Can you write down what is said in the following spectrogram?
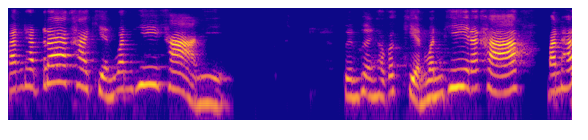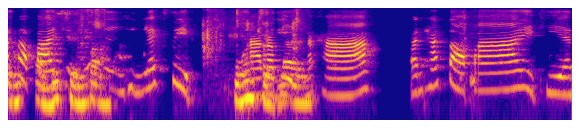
บรรทัดแรกค่ะเขียนวันที่ค่ะนี่ เพื่อนๆเขาก็เขียนวันที่นะคะ บรรทัดต่อไปเขียนเลขหนึ่งถึงเลขสิบครูให้อาเขียระนบุเลยนะคะ บรรทัดต่อไปเขียน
